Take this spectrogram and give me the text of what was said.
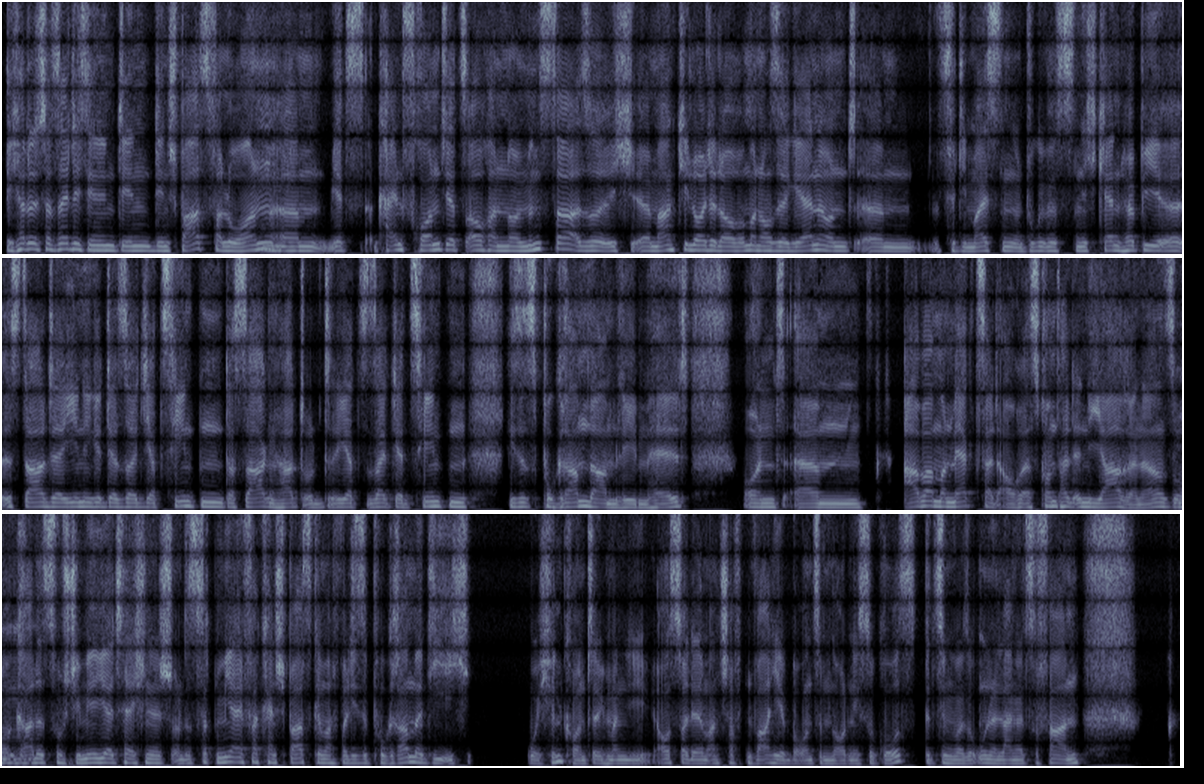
Ich hatte tatsächlich den, den, den Spaß verloren. Mhm. Ähm, jetzt kein Front jetzt auch an Neumünster. Also ich äh, mag die Leute da auch immer noch sehr gerne und ähm, für die meisten, und du wirst es nicht kennen, Höppi äh, ist da derjenige, der seit Jahrzehnten das Sagen hat und jetzt seit Jahrzehnten dieses Programm da am Leben hält. Und ähm, aber man merkt es halt auch, es kommt halt in die Jahre, ne? So mhm. gerade Social Media technisch. Und es hat mir einfach keinen Spaß gemacht, weil diese Programme, die ich wo ich hin konnte. Ich meine, die Auswahl der Mannschaften war hier bei uns im Norden nicht so groß, beziehungsweise ohne lange zu fahren.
